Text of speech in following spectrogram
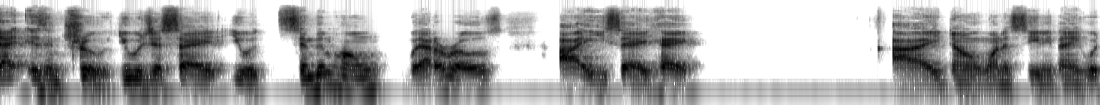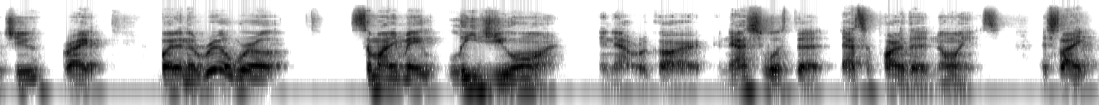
that isn't true. You would just say, you would send them home without a rose, i.e., say, hey, I don't want to see anything with you, right? But in the real world, somebody may lead you on in that regard, and that's what the that's a part of the annoyance. It's like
